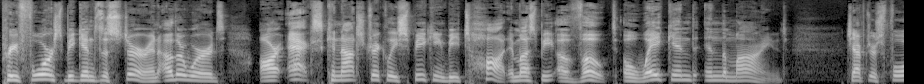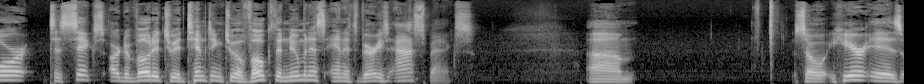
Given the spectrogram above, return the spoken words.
perforce begins to stir. In other words, our X cannot, strictly speaking, be taught. It must be evoked, awakened in the mind. Chapters 4 to 6 are devoted to attempting to evoke the numinous and its various aspects. Um, so here is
